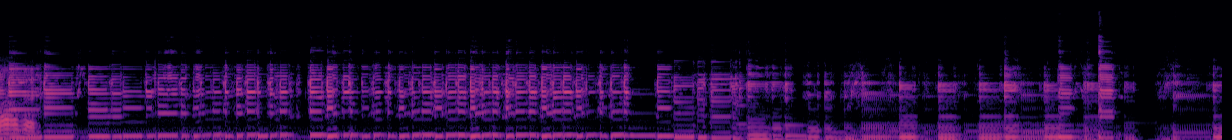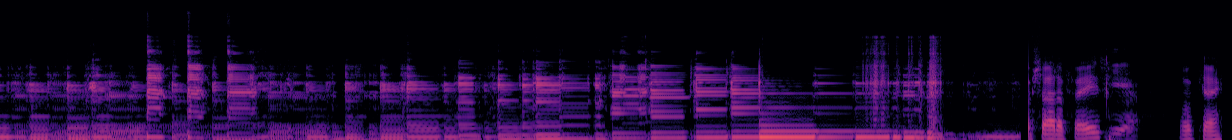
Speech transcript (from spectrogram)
Love it. Out of phase? Yeah. Okay.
